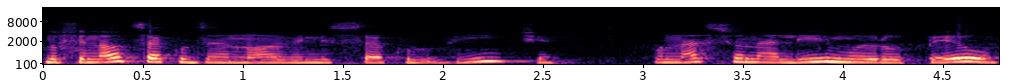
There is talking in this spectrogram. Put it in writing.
No final do século XIX e início do século XX, o nacionalismo europeu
